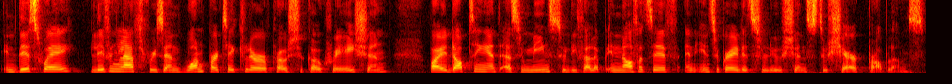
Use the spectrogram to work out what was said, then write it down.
In this way, Living Labs present one particular approach to co-creation by adopting it as a means to develop innovative and integrated solutions to shared problems.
